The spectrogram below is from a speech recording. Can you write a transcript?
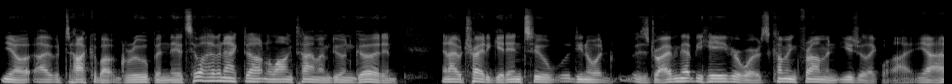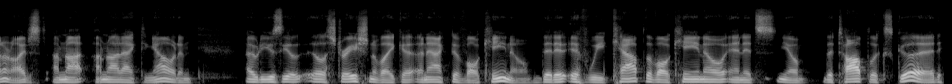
you know, I would talk about group and they'd say, Well, I haven't acted out in a long time. I'm doing good. And and I would try to get into, do you know what is driving that behavior, where it's coming from, and usually like, well, I, yeah, I don't know, I just I'm not I'm not acting out, and I would use the illustration of like a, an active volcano. That if we cap the volcano and it's you know the top looks good,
